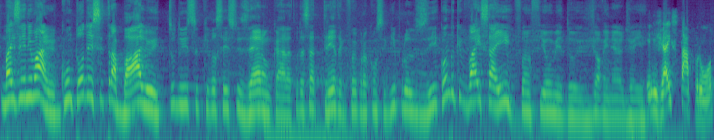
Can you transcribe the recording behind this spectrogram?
Mas, Enimar, com todo esse trabalho e tudo isso que vocês fizeram, cara, toda essa treta que foi pra conseguir produzir, quando que vai sair fanfilme do Jovem Nerd aí? Ele já está pronto.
